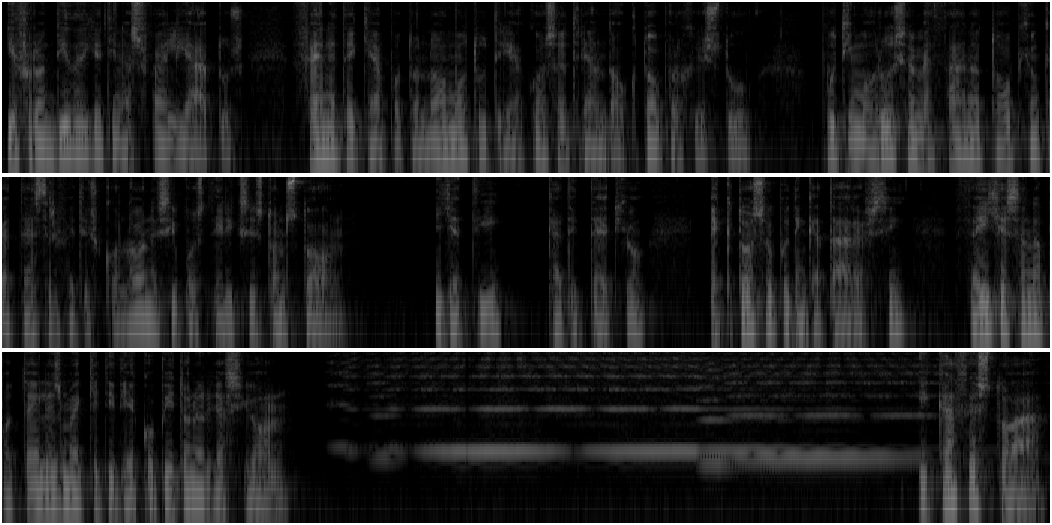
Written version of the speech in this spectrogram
Η φροντίδα για την ασφάλειά τους φαίνεται και από τον νόμο του 338 π.Χ που τιμωρούσε με θάνατο όποιον κατέστρεφε τις κολόνες υποστήριξης των στόων. Γιατί, κάτι τέτοιο, εκτός από την κατάρρευση, θα είχε σαν αποτέλεσμα και τη διακοπή των εργασιών. Η κάθε στοά,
